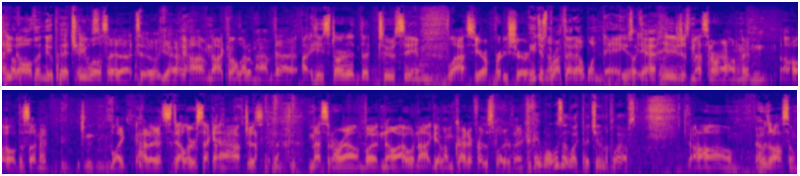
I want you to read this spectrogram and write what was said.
He of does. all the new pitches. He will say that too. Yeah, Yeah. I'm not going to let him have that. Uh, he started the two seam last year. I'm pretty sure. He just brought that out one day. He's like, "Yeah, He's just messing around, and all, all of a sudden it like had a stellar second half, just messing around. But no, I will not give him credit for the splitter thing. Hey, what was it like pitching in the playoffs? Um, it was awesome.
